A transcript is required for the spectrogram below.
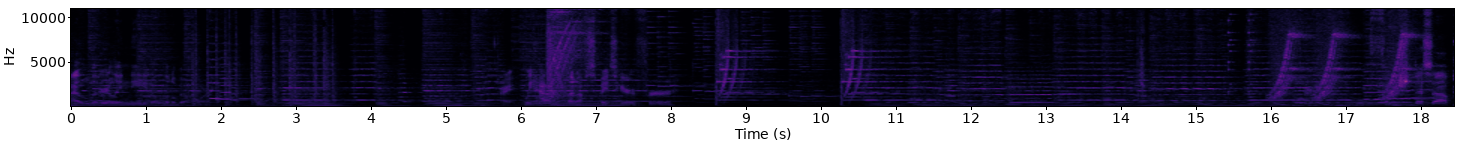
I literally need a little bit more. Alright, we have enough space here for... this up.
